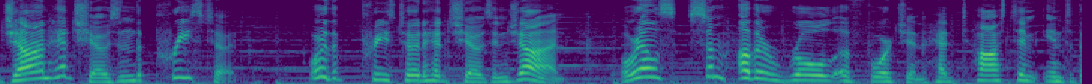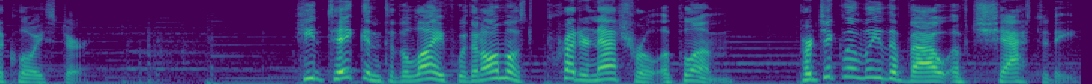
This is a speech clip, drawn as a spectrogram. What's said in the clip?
John had chosen the priesthood, or the priesthood had chosen John, or else some other roll of fortune had tossed him into the cloister. He'd taken to the life with an almost preternatural aplomb, particularly the vow of chastity.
